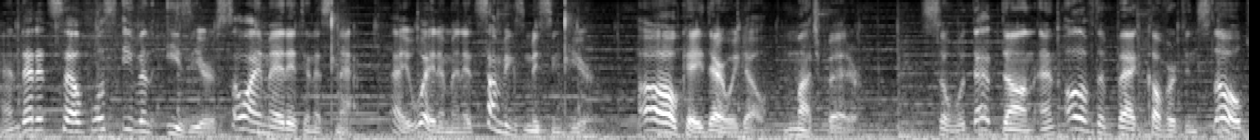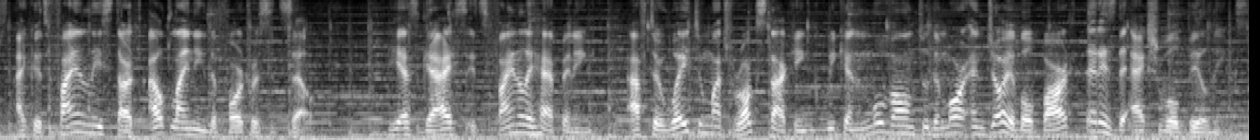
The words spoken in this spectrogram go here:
And that itself was even easier, so I made it in a snap. Hey, wait a minute, something's missing here. Okay, there we go, much better. So with that done and all of the back covered in slopes, I could finally start outlining the fortress itself. Yes guys, it's finally happening. After way too much rock stacking, we can move on to the more enjoyable part, that is the actual buildings.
